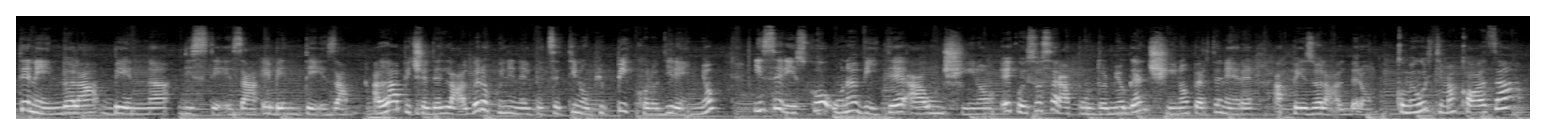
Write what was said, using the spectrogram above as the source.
tenendola ben distesa e ben tesa. All'apice dell'albero, quindi nel pezzettino più piccolo di legno, inserisco una vite a uncino e questo sarà appunto il mio gancino per tenere appeso l'albero. Come ultima cosa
